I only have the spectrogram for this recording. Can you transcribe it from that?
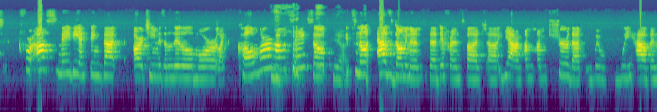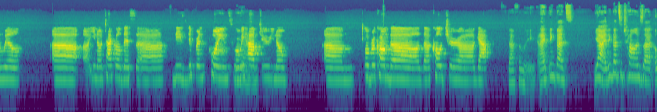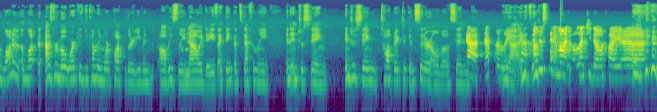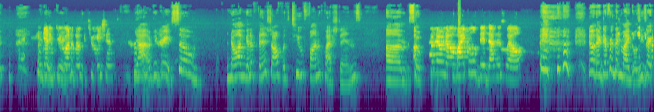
for us, maybe I think that our team is a little more like calmer, I would say. So yeah it's not as dominant the difference, but uh, yeah, I'm, I'm, sure that we we have and will. Uh, uh, you know, tackle this uh, these different points where we have to, you know, um, overcome the the culture uh, gap. definitely and i think that's yeah i think that's a challenge that a lot of a lot as remote work is becoming more popular even obviously nowadays i think that's definitely an interesting interesting topic to consider almost and Yeah, definitely. Yeah, and it's I'll interest- keep that in mind. I'll let you know if I uh, Okay, get into great. one of those situations. yeah okay great so no i'm gonna finish off with two fun questions um so No, no, no. Michael did that as well. no they're different than michael's. These are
